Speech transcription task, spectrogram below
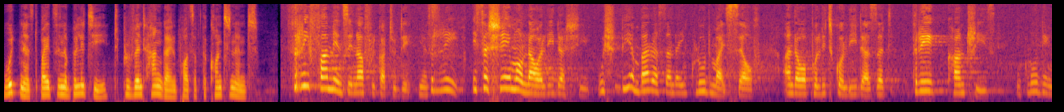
witnessed by its inability to prevent hunger in parts of the continent. Three famines in Africa today. Yes. Three. It's a shame on our leadership. We should be embarrassed, and I include myself and our political leaders, that three countries, including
